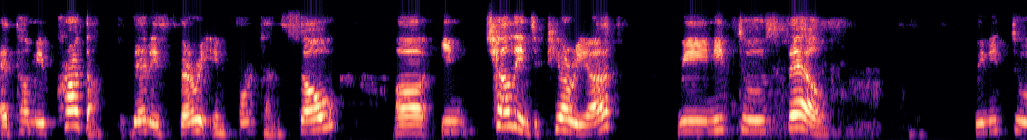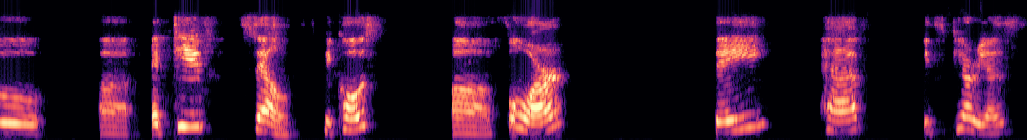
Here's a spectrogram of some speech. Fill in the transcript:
atomic product. That is very important. So uh, in challenge period, we need to sell. We need to uh, active sell because uh, for they have experience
